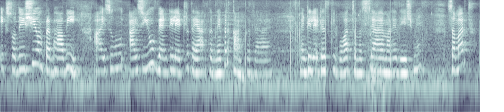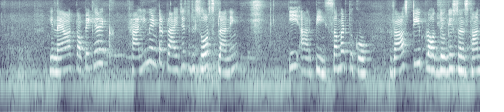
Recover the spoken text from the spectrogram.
एक स्वदेशी एवं प्रभावी आईसीयू वेंटिलेटर तैयार करने पर काम कर रहा है। वेंटिलेटर्स की बहुत समस्या है हमारे देश में। समर्थ, ये नया टॉपिक है एक हाल ही में enterprises resource planning ERP Samarth को राष्ट्रीय प्रौद्योगिक संस्थान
